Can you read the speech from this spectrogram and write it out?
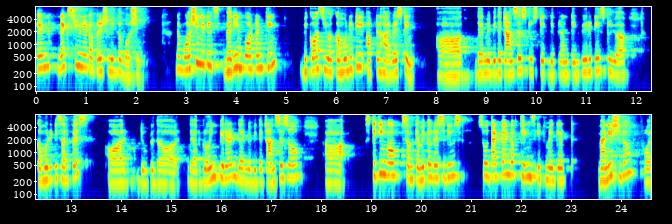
Then next unit operation is the washing. Now washing it is very important thing because your commodity after harvesting, uh, there may be the chances to stick different impurities to your commodity surface or due to the their growing period, there may be the chances of uh, sticking of some chemical residues. So that kind of things, it may get vanished or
